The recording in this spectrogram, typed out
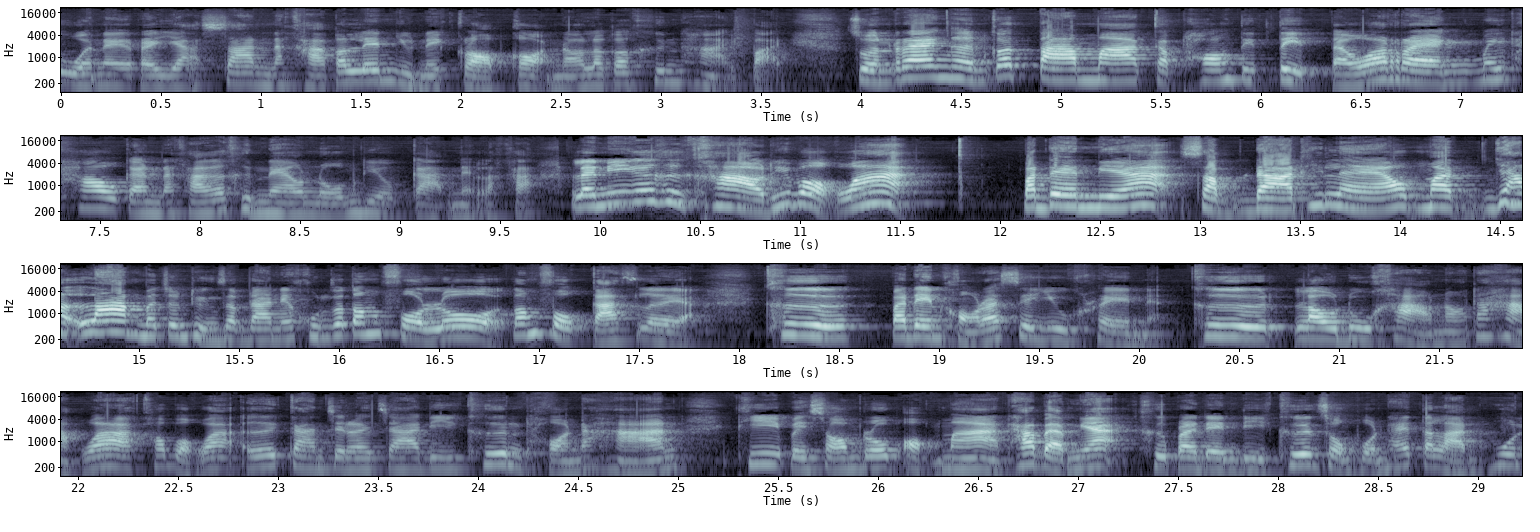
ตัวในระยะสั้นนะคะ ก็เล่นอยู่ในกรอบก่อนเนาะแล้วก็ขึ้นหายไป ส่วนแรงเงินก็ตามมากับทองติดๆแต่ว่าแรงไม่เท่ากันนะคะ ก็คือแนวโน้มเดียวกันเนี่ยแหละค่ะและนี่ก็คือข่าวที่บอกว่า ประเด็นเนี้ยสัปดาห์ที่แล้วมาย่าลากมาจนถึงสัปดาห์นี้คุณก็ต้อง follow ต้องโฟกัสเลยอะ่ะคือประเด็นของรัสเซียยูเครนเนี่ยคือเราดูข่าวเนาะถ้าหากว่าเขาบอกว่าเอ้ยการเจรจาดีขึ้นถอนทหารที่ไปซ้อมรบออกมา ถ้าแบบเนี้ยคือประเด็นดีขึ้นส่งผลให้ตลาดหุ้น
